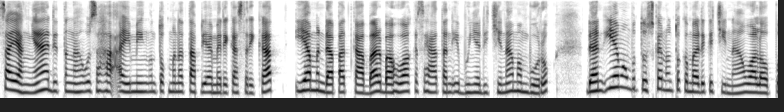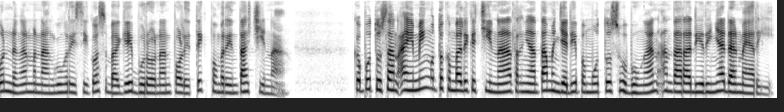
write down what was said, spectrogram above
Sayangnya, di tengah usaha Aiming untuk menetap di Amerika Serikat, ia mendapat kabar bahwa kesehatan ibunya di Cina memburuk dan ia memutuskan untuk kembali ke Cina walaupun dengan menanggung risiko sebagai buronan politik pemerintah Cina. Keputusan Aiming untuk kembali ke Cina ternyata menjadi pemutus hubungan antara dirinya dan Mary.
